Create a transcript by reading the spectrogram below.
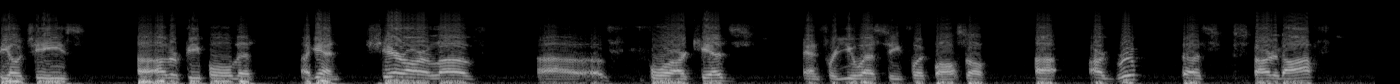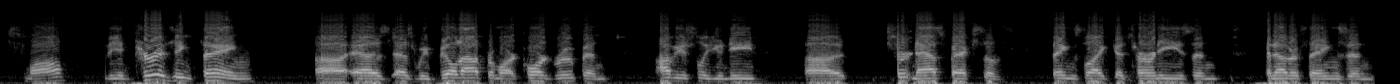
BOTs, other people that, again, share our love for our kids and for USC football. So our group started off small. The encouraging thing uh, as as we build out from our core group, and obviously you need uh, certain aspects of things like attorneys and and other things. And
